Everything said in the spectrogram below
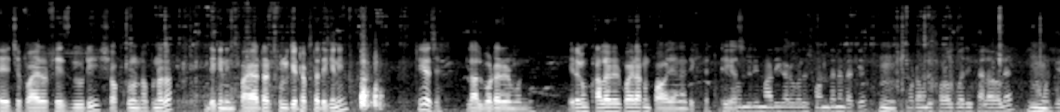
এ হচ্ছে পায়রার ফেস বিউটি শখ করুন আপনারা দেখে নিন। পায়রাটার ফুল গেট আপটা দেখে নিন ঠিক আছে? লাল বর্ডারের মধ্যে। এরকম কালারের পায়রা এখন পাওয়া যায় না দেখতে ঠিক আছে? যদি মাদি কারও কাছে সন্ধানে থাকে মোটামুটি সড়কবাজি খেলা হলে আমাকে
